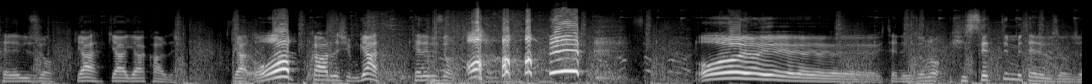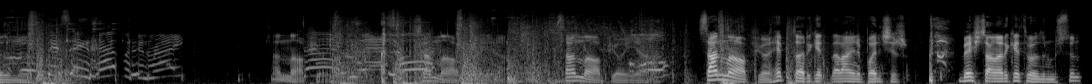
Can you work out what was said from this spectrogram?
televizyon. Gel gel gel kardeşim. Gel. Hop kardeşim gel. Televizyon. oy oy oy oy oy oy. Televizyonu hissettin mi televizyonu canım ya? Sen ne yapıyorsun ya? Sen ne yapıyorsun ya? Sen ne yapıyorsun ya? Sen ne yapıyorsun? Hep hareketler aynı Punisher. 5 tane hareket öldürmüşsün.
